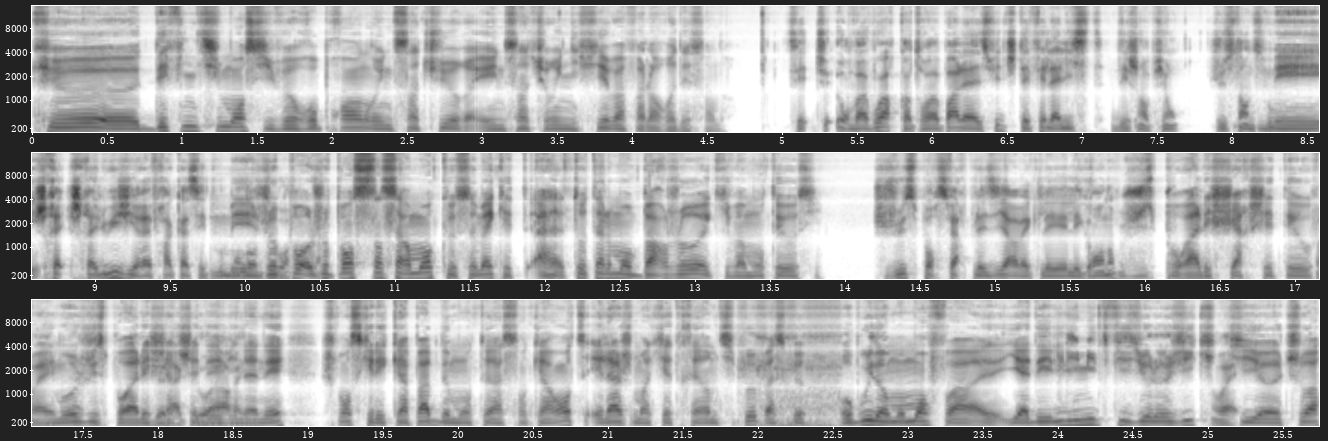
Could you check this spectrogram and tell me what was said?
que définitivement, s'il veut reprendre une ceinture et une ceinture unifiée, va falloir redescendre. Tu- On va voir quand on va parler à la suite. Je t'ai fait la liste des champions juste en dessous. Mais, Je serais, je serais lui, j'irais fracasser tout le monde. mais je, pense, sincèrement que ce mec est ah, totalement barjot et qu'il va monter aussi. Juste pour se faire plaisir avec les, les grands noms. Juste pour aller chercher Teofimo, Ouais, juste pour aller de chercher Devin et-. Je pense qu'il est capable de monter à 140. Et là, je m'inquiéterais un petit peu parce que au bout d'un moment, faut- il y a des limites physiologiques Ouais. qui, euh, tu vois,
